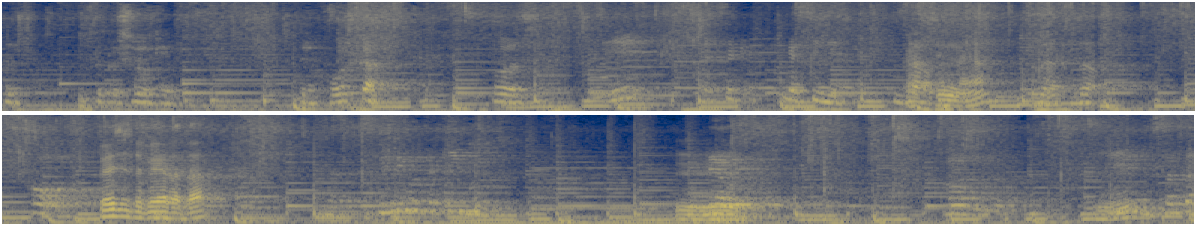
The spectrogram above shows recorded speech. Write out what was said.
Тут такой широкий прихожка. Вот. И это гостиница. Зал. гостиная Да, зал. О, 베지드 베라다 стены вот такие будут. Белые. Вот. И высота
